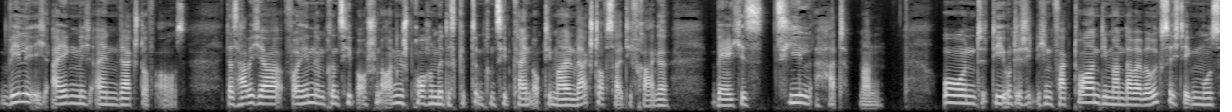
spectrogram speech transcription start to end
wähle ich eigentlich einen Werkstoff aus? Das habe ich ja vorhin im Prinzip auch schon angesprochen mit, es gibt im Prinzip keinen optimalen Werkstoff, ist halt die Frage, welches Ziel hat man? Und die unterschiedlichen Faktoren, die man dabei berücksichtigen muss,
